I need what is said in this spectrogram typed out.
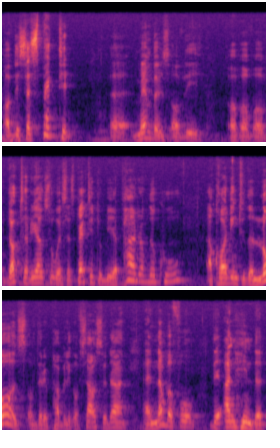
of the suspected uh, members of, the, of, of, of Dr. Rieks who were suspected to be a part of the coup according to the laws of the Republic of South Sudan. And number four, the unhindered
